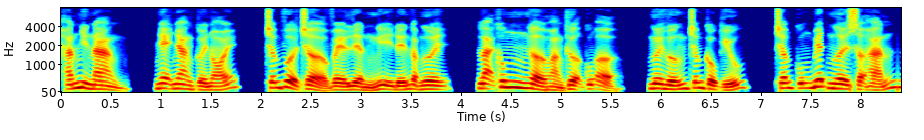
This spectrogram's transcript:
Hắn nhìn nàng, nhẹ nhàng cười nói, chấm vừa trở về liền nghĩ đến gặp ngươi, lại không ngờ hoàng thượng cũng ở, ngươi hướng chấm cầu cứu, chấm cũng biết ngươi sợ hắn,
